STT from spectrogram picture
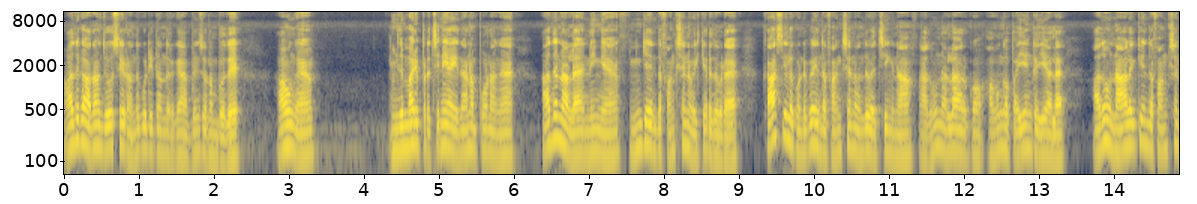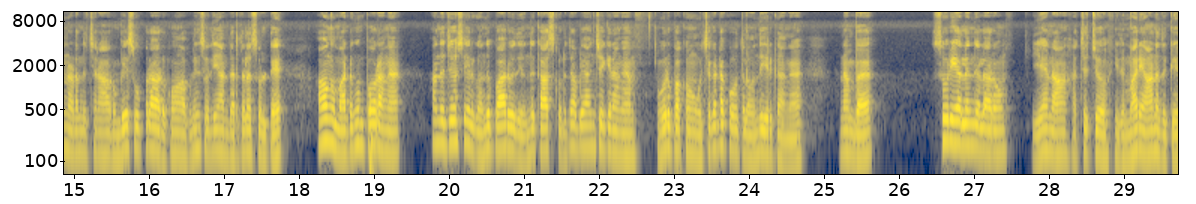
அதுக்காக தான் ஜோசியர் வந்து கூட்டிகிட்டு வந்திருக்கேன் அப்படின்னு சொல்லும்போது அவங்க இந்த மாதிரி பிரச்சனையாகி தானே போனாங்க. அதனால் நீங்கள் இங்கே இந்த ஃபங்க்ஷனை வைக்கிறத விட காசியில் கொண்டு போய் இந்த ஃபங்க்ஷன் வந்து வச்சிங்கன்னா அதுவும் நல்லாயிருக்கும் அவங்க பையன் கையால். அதுவும் நாளைக்கு இந்த ஃபங்க்ஷன் நடந்துச்சுன்னா ரொம்ப சூப்பராக இருக்கும் அப்படின்னு சொல்லி அந்த இடத்துல சொல்லிட்டு அவங்க மாட்டுக்கும் போகிறாங்க அந்த ஜோசியருக்கு வந்து பார்வதி வந்து காசு கொடுத்து அப்படியே அனுப்பிச்சி வைக்கிறாங்க. ஒரு பக்கம் உச்சக்கட்ட கோவத்தில் வந்து இருக்காங்க. நம்ம சூர்யாலேருந்து எல்லாரும் ஏன்னா அச்சச்சோ இது மாதிரி ஆனதுக்கு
